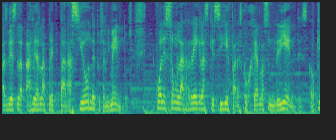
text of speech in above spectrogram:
Haz ver, la, ver la preparación de tus alimentos, cuáles son las reglas que sigues para escoger los ingredientes, ¿ok?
